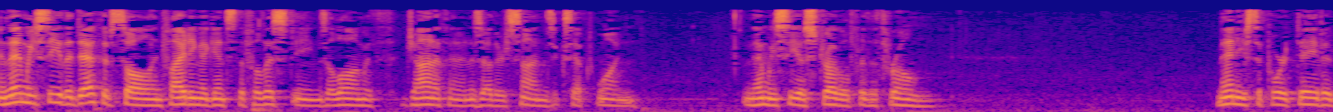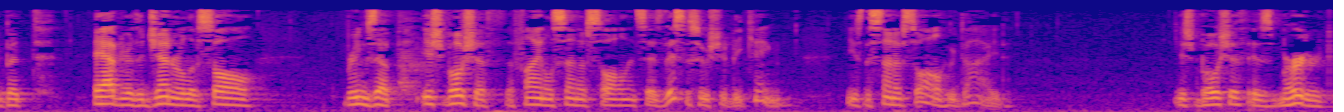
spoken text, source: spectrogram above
And then we see the death of Saul in fighting against the Philistines, along with Jonathan and his other sons, except one. And then we see a struggle for the throne. Many support David, but Abner, the general of Saul, brings up Ishbosheth, the final son of Saul, and says, This is who should be king. He's the son of Saul who died. Ishbosheth is murdered,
